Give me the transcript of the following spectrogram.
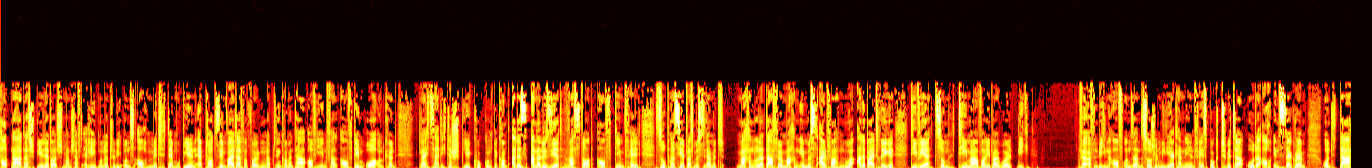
hautnah das Spiel der deutschen Mannschaft erleben und natürlich uns auch mit der mobilen App trotzdem weiter verfolgen. Dann habt ihr den Kommentar auf jeden Fall auf dem Ohr und könnt gleichzeitig das Spiel gucken und bekommt alles analysiert, was dort auf dem Feld so passiert. Was müsst ihr damit machen oder dafür machen? Ihr müsst einfach nur alle Beiträge, die wir zum Thema Volleyball World League veröffentlichen auf unseren Social Media Kanälen Facebook, Twitter oder auch Instagram und da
